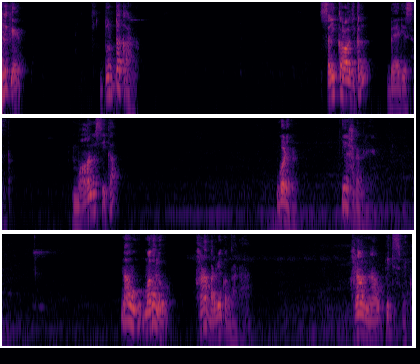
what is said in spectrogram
ಇದಕ್ಕೆ ದೊಡ್ಡ ಕಾರಣ. ಸೈಕಲಾಜಿಕಲ್ ಬ್ಯಾಗೇಜ್ ಅಂತ. ಮಾನಸಿಕ ಗೋಡೆಗಳು. ಏನು ಹಾಗಂದರೆ, ನಾವು ಮೊದಲು ಹಣ ಬರಬೇಕು ಅಂದಾಗ ಹಣವನ್ನು ನಾವು ಪ್ರೀತಿಸಬೇಕು.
